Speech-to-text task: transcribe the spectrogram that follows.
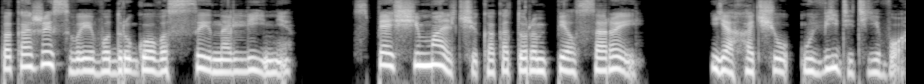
«Покажи своего другого сына Лине, спящий мальчик, о котором пел Сарей. Я хочу увидеть его».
